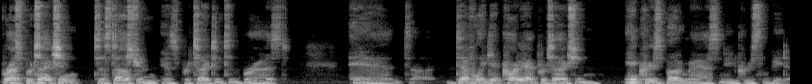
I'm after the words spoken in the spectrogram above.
breast protection, testosterone is protected to the breast. And uh, definitely get cardiac protection, increase bone mass, and increase libido.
